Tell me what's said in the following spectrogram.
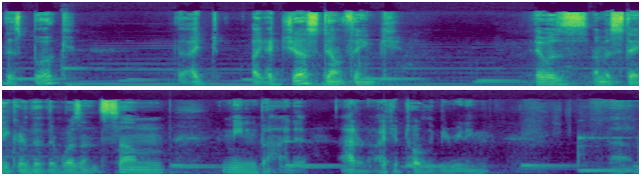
this book that I like I just don't think it was a mistake or that there wasn't some meaning behind it. I don't know. I could totally be reading um,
